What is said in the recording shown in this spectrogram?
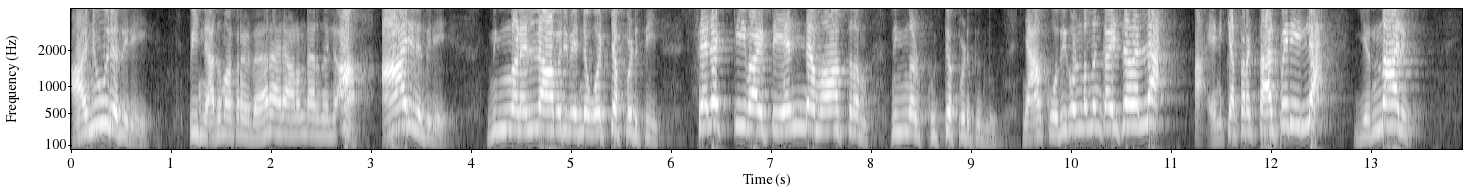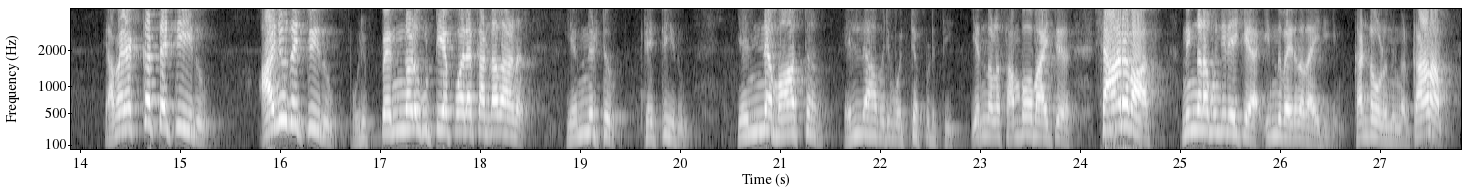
അനുവിനെതിരെ പിന്നെ അത് മാത്രമല്ല വേറെ ആരാളുണ്ടായിരുന്നല്ലോ? ആ ആരിനെതിരെ നിങ്ങളെല്ലാവരും എന്നെ ഒറ്റപ്പെടുത്തി. സെലക്റ്റീവായിട്ട് എന്നെ മാത്രം നിങ്ങൾ കുറ്റപ്പെടുത്തുന്നു. ഞാൻ കൊതി കൊണ്ടൊന്നും കഴിച്ചതല്ല. ആ, അത്ര താല്പര്യമില്ല. എന്നാലും അവരൊക്കെ തെറ്റ് ചെയ്തു. അനു തെറ്റ് ചെയ്തു. ഒരു പെങ്ങൾ കുട്ടിയെ പോലെ കണ്ടതാണ്. എന്നിട്ടും തെറ്റ് ചെയ്തു. എന്നെ മാത്രം എല്ലാവരും ഒറ്റപ്പെടുത്തി എന്നുള്ള സംഭവമായിട്ട് ഷാനവാസ് നിങ്ങളുടെ മുന്നിലേക്ക് ഇന്ന് വരുന്നതായിരിക്കും. കണ്ടോളൂ നിങ്ങൾ. കാണാം.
